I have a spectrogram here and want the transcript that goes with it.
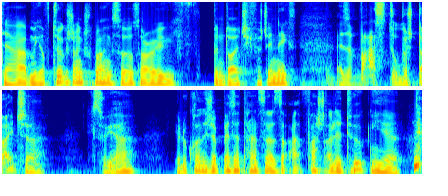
der hat mich auf Türkisch angesprochen. Ich so, sorry, ich bin Deutsch, ich verstehe nichts. Also, was, du bist Deutscher? Ich so, ja. Ja, du konntest ja besser tanzen als fast alle Türken hier.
